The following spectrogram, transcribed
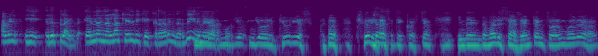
மீன் ரிப்ளைட் என்னென்னலாம் கேள்வி கேட்கிறாருங்கிறது இனிமே இங்க- ஒரு கியூரியஸ் கியூரியாசிட்டி கொஸ்டின் இந்த இந்த மாதிரி சென்டென்ஸ் வரும்போது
